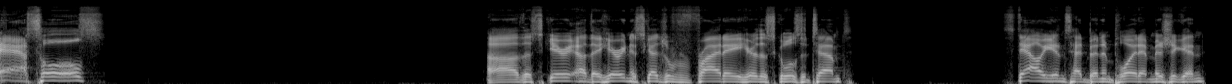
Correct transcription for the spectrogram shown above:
assholes. Uh, the scary uh, the hearing is scheduled for Friday. Hear the school's attempt. Stallions had been employed at Michigan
